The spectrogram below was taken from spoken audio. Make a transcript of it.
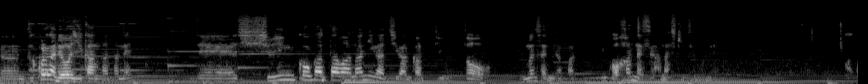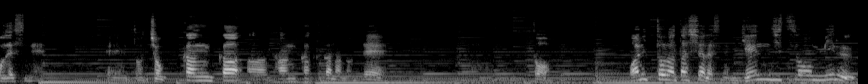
うんと、これが領事館型ね。で、主人公型は何が違うかっていうと、ごめんなさいね、なんかよくわかんないですよ、話聞いてもね。ここですね。え、ー、と、直感かあ感覚かなので、と、割と私はですね、現実を見る、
